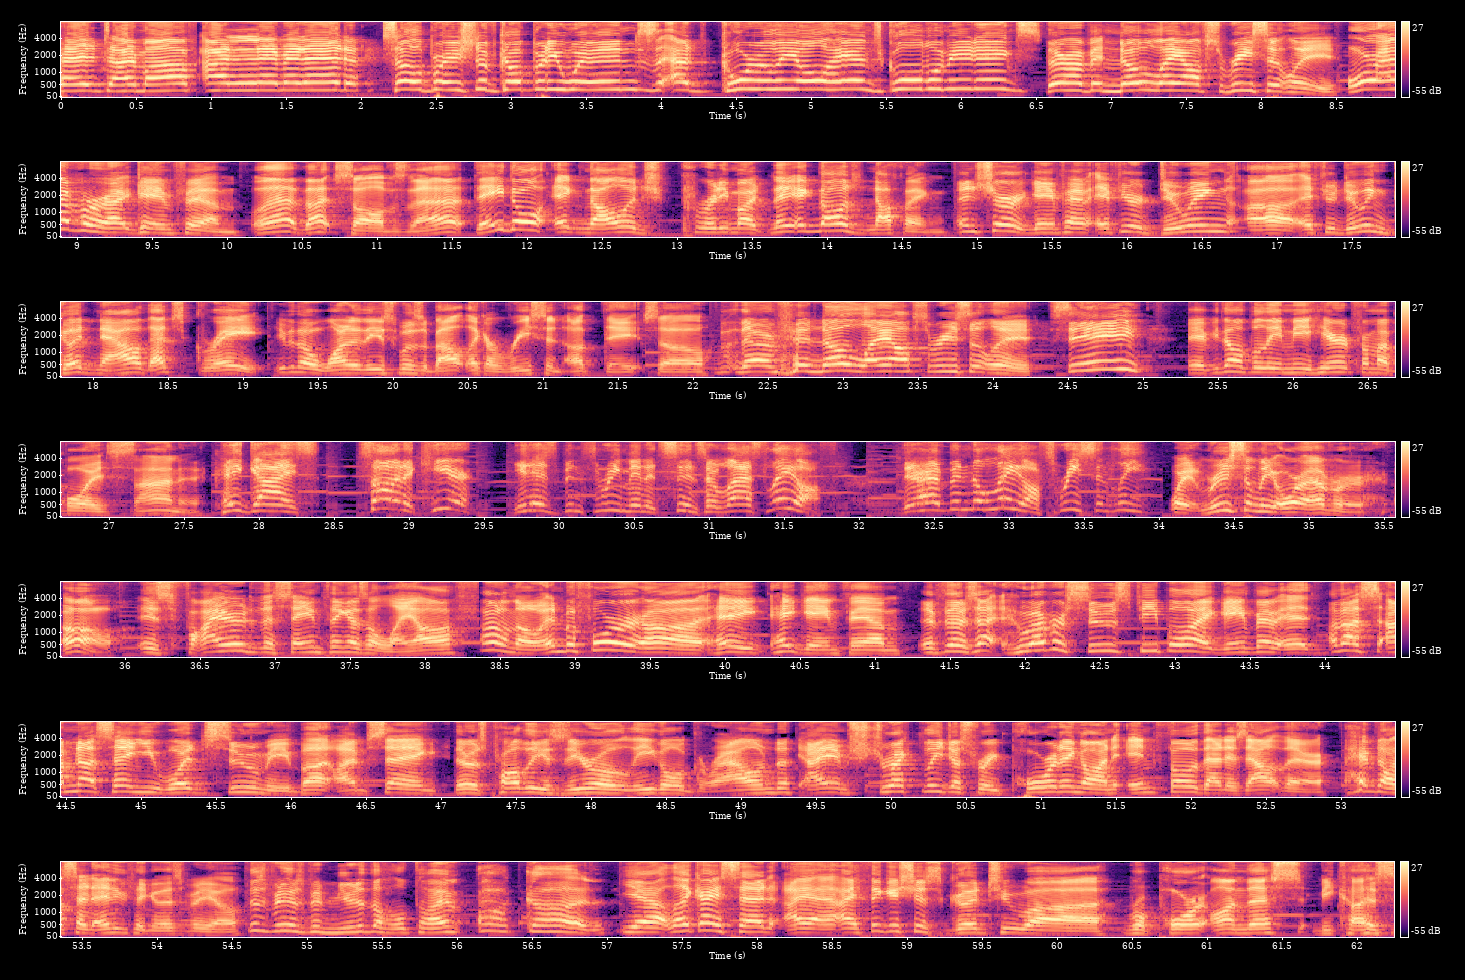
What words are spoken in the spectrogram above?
paid time off, unlimited celebration of company wins at quarterly all hands global meetings. There have been no layoffs recently or ever at Game Fam. Well, that, that solves that. They don't acknowledge pretty much, they acknowledge nothing. And sure, Game Fam, if you're doing, uh, if you're doing good now, that's great. Even though one of these was about like a recent update, so there have been no layoffs recently. See? If you don't believe me, hear it from my boy Sonic. Hey guys, Sonic here! It has been three minutes since our last layoff. There have been no layoffs recently. Wait, recently or ever? Oh, is fired the same thing as a layoff? I don't know. And before, uh, hey, hey, Game Fam, if there's that, whoever sues people at Game Fam, it, I'm not, I'm not saying you would sue me, but I'm saying there's probably zero legal ground. I am strictly just reporting on info that is out there. I have not said anything in this video. This video's been muted the whole time. Oh God. Yeah, like I said, I, I think it's just good to, uh, report on this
